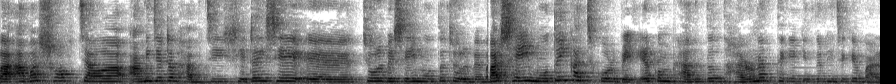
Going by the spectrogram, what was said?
বা আমার সব চাওয়া, আমি যেটা ভাবছি সেটাই সে চলবে, সেই মতো চলবে বা সেই মতোই কাজ করবে, এরকম ভ্রান্ত ধারণার থেকে কিন্তু নিজেকে বার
